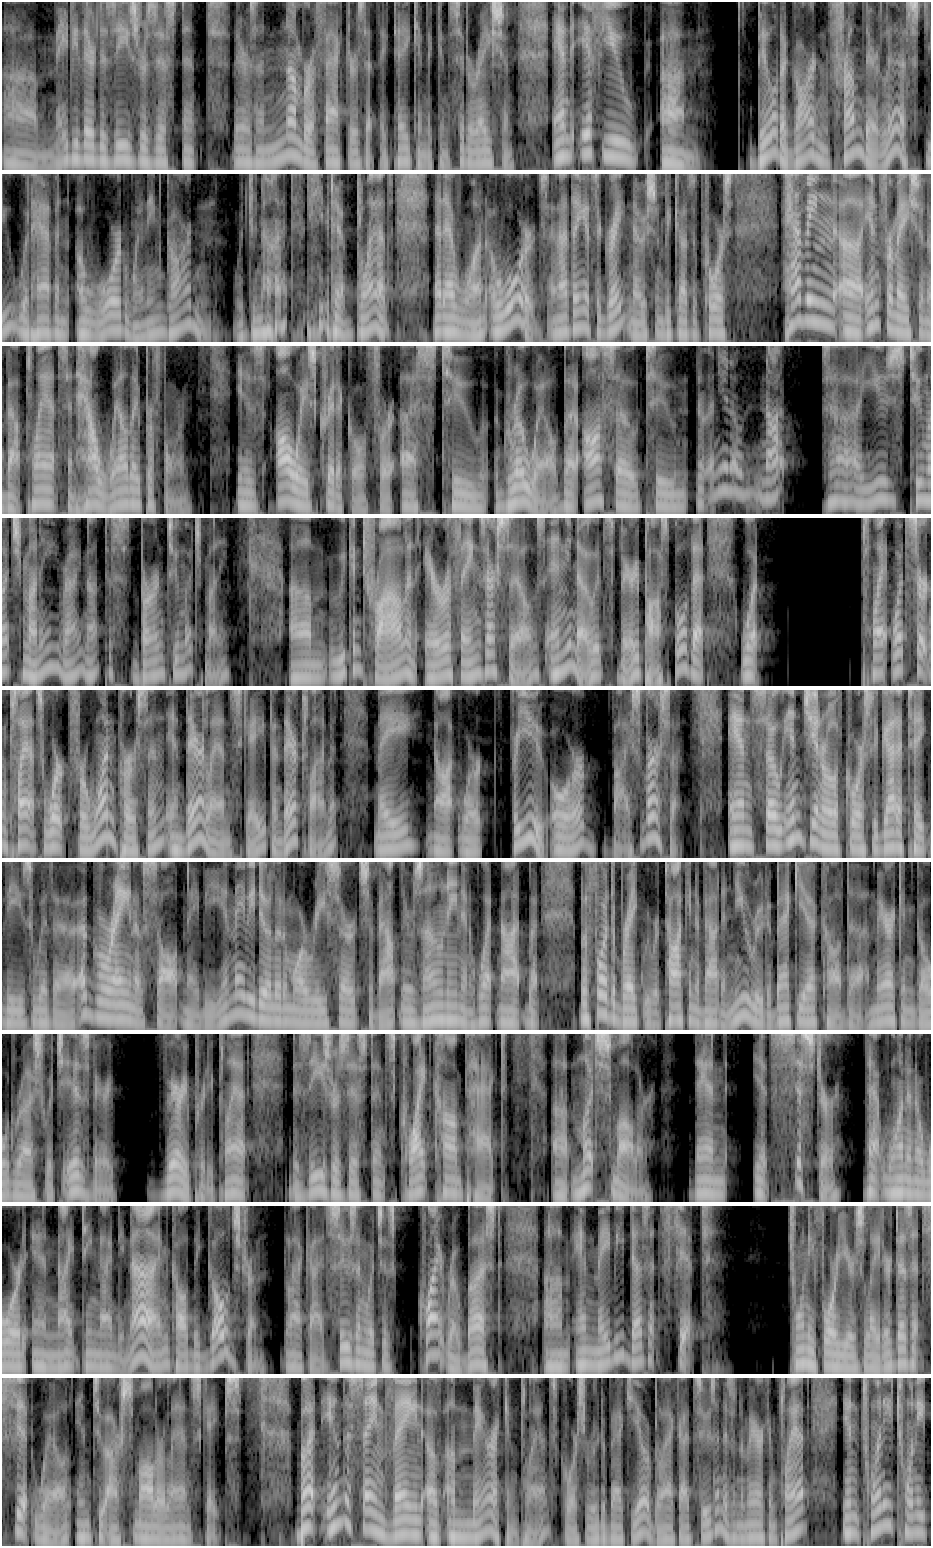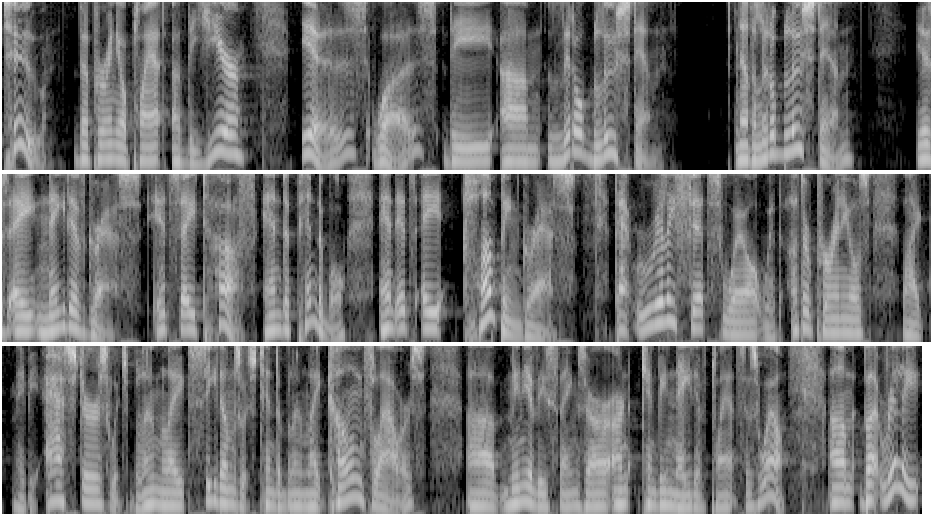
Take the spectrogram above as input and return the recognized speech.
Um, maybe they're disease resistant. There's a number of factors that they take into consideration. And if you um, build a garden from their list, you would have an award winning garden, would you not? You'd have plants that have won awards. And I think it's a great notion because, of course, having uh, information about plants and how well they perform is always critical for us to grow well, but also to, you know, not uh, use too much money, right? Not to burn too much money. Um, we can trial and error things ourselves, and you know it's very possible that what plant, what certain plants work for one person in their landscape and their climate may not work for you, or vice versa. And so, in general, of course, we've got to take these with a, a, grain of salt, maybe, and maybe do a little more research about their zoning and whatnot. But before the break, we were talking about a new rudbeckia called uh, American Gold Rush, which is very very pretty plant, disease resistance, quite compact, uh, much smaller than its sister, that won an award in 1999 called the Goldsturm Black Eyed Susan, which is quite robust um, and maybe doesn't fit 24 years later, doesn't fit well into our smaller landscapes. But in the same vein of American plants, of course, Rudbeckia or Black Eyed Susan is an American plant. In 2022, the perennial plant of the year is was the um, little blue stem. Now, the little blue stem is a native grass. It's a tough and dependable, and it's a clumping grass that really fits well with other perennials like maybe asters, which bloom late, sedums, which tend to bloom late, cone flowers. Uh, many of these things are, are, can be native plants as well. Um, but really,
